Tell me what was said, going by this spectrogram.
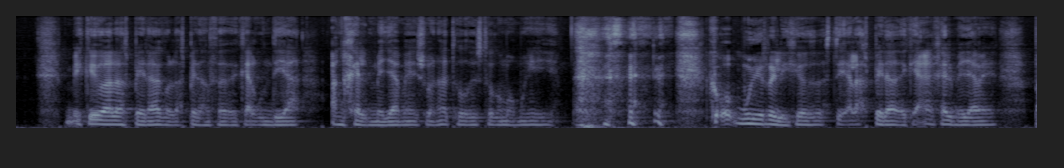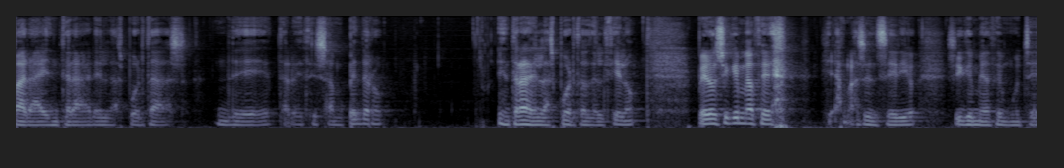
me quedo a la espera con la esperanza de que algún día Ángel me llame, suena todo esto como muy, como muy religioso, estoy a la espera de que Ángel me llame para entrar en las puertas de tal vez de San Pedro entrar en las puertas del cielo. Pero sí que me hace, y además en serio sí que me hace mucha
